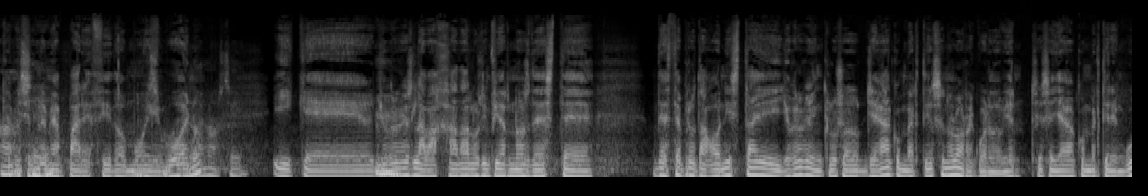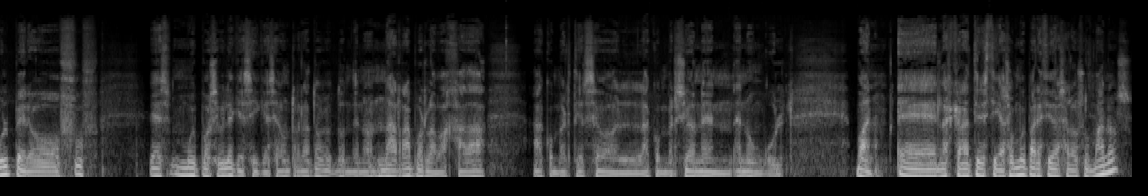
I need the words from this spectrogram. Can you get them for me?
que a mí siempre me ha parecido muy, bueno, y que yo creo que es la bajada a los infiernos de este de este protagonista y yo creo que incluso llega a convertirse, no lo recuerdo bien, si se llega a convertir en ghoul, pero es muy posible que sí, que sea un relato donde nos narra pues la bajada a convertirse o la conversión en, un ghoul. Bueno, eh, las características son muy parecidas a los humanos,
